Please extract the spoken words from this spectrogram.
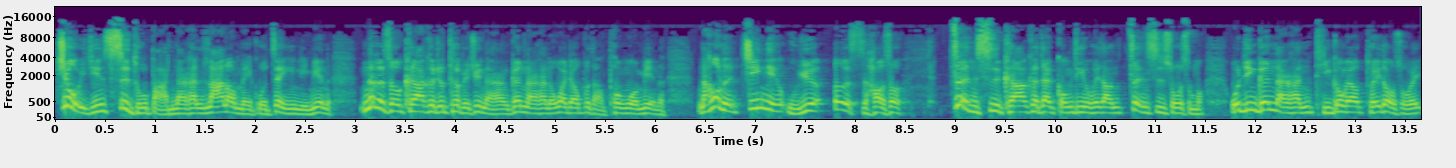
就已经试图把南韩拉到美国阵营里面了。那个时候，克拉克就特别去南韩跟南韩的外交部长碰过面了。然后呢，今年五月二十号的时候，正式克拉克在公听会上正式说什么？我已经跟南韩提供要推动所谓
